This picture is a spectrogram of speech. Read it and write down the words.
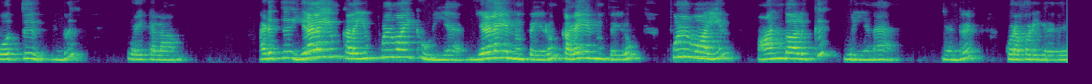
போத்து என்று உரைக்கலாம். அடுத்து இரளையும் கலையும் புல்வாய்க்கு உரிய. இரளை என்னும் பெயரும் களை என்னும் பெயரும் புல்வாயின் ஆண்பாலுக்கு உரியன என்று கூறப்படுகிறது.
